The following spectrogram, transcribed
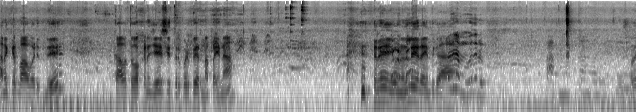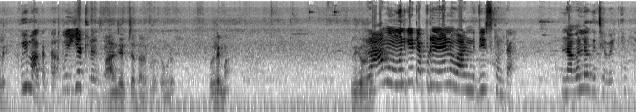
అనకే బాగా పడింది కాకపోతే ఒక్కని చేసి ఇద్దరు పడిపోయారు నా పైన. రే ఇవన్నీ వదిలేరా ఎందుకా? వదులు. అని చెప్పి చేద్దాం ఇప్పుడు తమ్ముడు వదిలేమ్మా. రాము మునిగేటప్పుడు నేను వాడిని తీసుకుంటా. నవలో కూర్చోబెట్టుకుంటా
